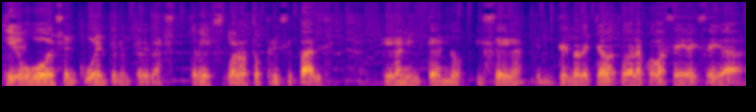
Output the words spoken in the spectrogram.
que hubo ese encuentro entre las tres, bueno, los dos principales, que era Nintendo y Sega, que Nintendo le echaba toda la cuava a Sega y Sega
